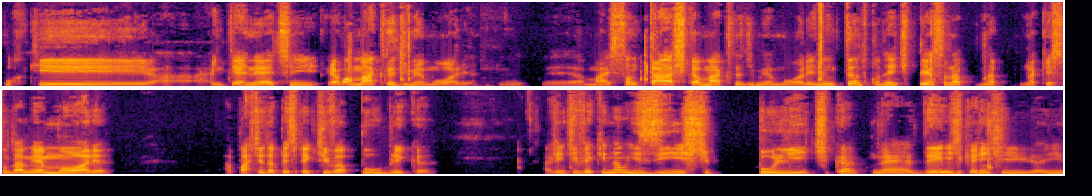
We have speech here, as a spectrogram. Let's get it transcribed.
Porque a, internet é uma máquina de memória, né? é a mais fantástica máquina de memória. E, no entanto, quando a gente pensa na, na, na questão da memória a partir da perspectiva pública, a gente vê que não existe política, né? Desde que a gente aí,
